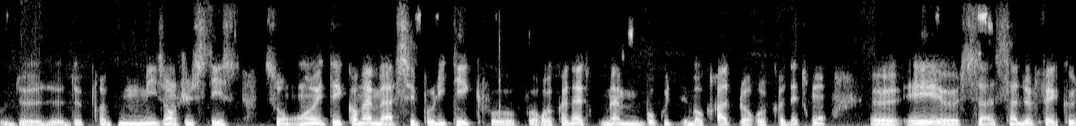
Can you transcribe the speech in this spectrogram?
de, de, mises en justice sont, ont été quand même assez politiques, faut, faut reconnaître. Même beaucoup de démocrates le reconnaîtront. Euh, et euh, ça, ne fait que,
